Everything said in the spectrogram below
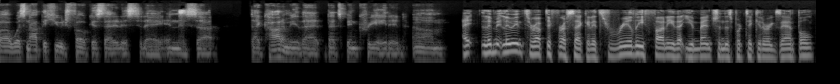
uh, was not the huge focus that it is today in this uh, dichotomy that that's been created. Um, I, let me let me interrupt you for a second. It's really funny that you mentioned this particular example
